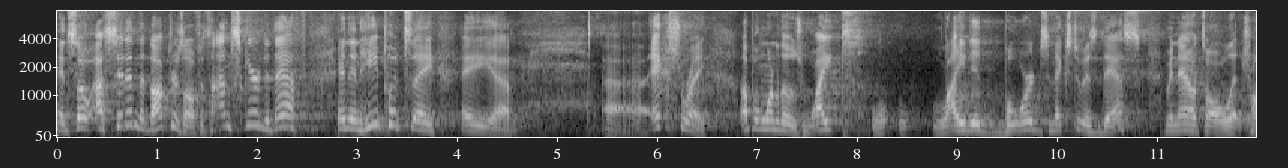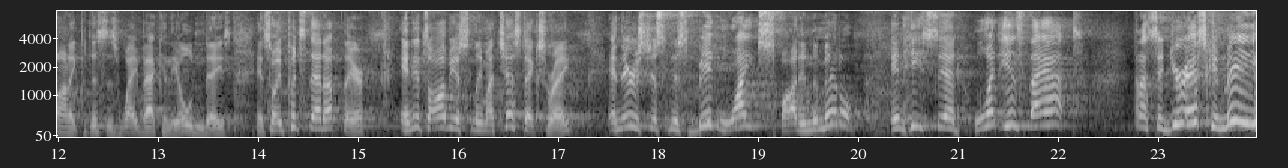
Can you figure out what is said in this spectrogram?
And so I sit in the doctor's office. I'm scared to death. And then he puts a, a uh, uh, x ray up on one of those white lighted boards next to his desk. I mean, now it's all electronic, but this is way back in the olden days. And so he puts that up there, and it's obviously my chest x ray, and there's just this big white spot in the middle. And he said, What is that? And I said, You're asking me.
